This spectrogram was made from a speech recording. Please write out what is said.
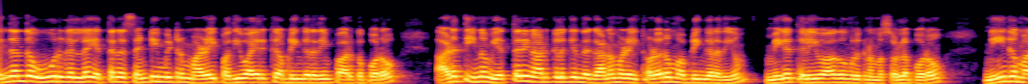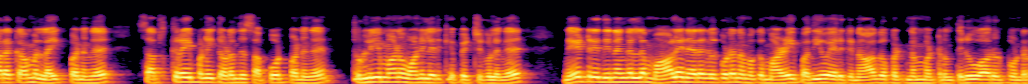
எந்தெந்த ஊர்களில் எத்தனை சென்டிமீட்டர் மழை பதிவாயிருக்கு அப்படிங்கிறதையும் பார்க்க போகிறோம் அடுத்து இன்னும் எத்தனை நாட்களுக்கு இந்த கனமழை தொடரும் அப்படிங்கிறதையும் மிக தெளிவாக உங்களுக்கு நம்ம சொல்ல போகிறோம் நீங்கள் மறக்காமல் லைக் பண்ணுங்கள் சப்ஸ்கிரைப் பண்ணி தொடர்ந்து சப்போர்ட் பண்ணுங்கள் துல்லியமான வானிலை இருக்கை பெற்றுக்கொள்ளுங்க. நேற்றைய தினங்களில் மாலை நேரங்கள் கூட நமக்கு மழை பதிவாயிருக்கு. நாகப்பட்டினம் மற்றும் திருவாரூர் போன்ற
